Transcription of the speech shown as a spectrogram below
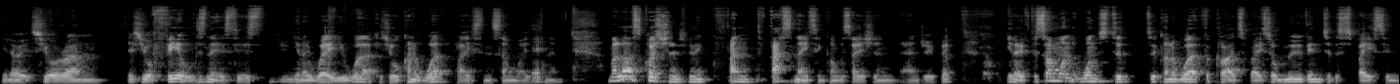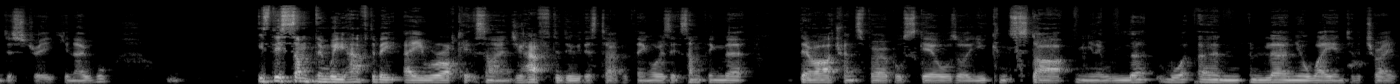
you know it's your um is your field, isn't it? It's, it's, you know where you work, is your kind of workplace in some ways, yeah. isn't it? My last question has been a fascinating conversation, Andrew. But you know, for someone that wants to to kind of work for Clyde Space or move into the space industry, you know, is this something where you have to be a rocket science? You have to do this type of thing, or is it something that there are transferable skills, or you can start, you know, learn, earn and learn your way into the trade?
